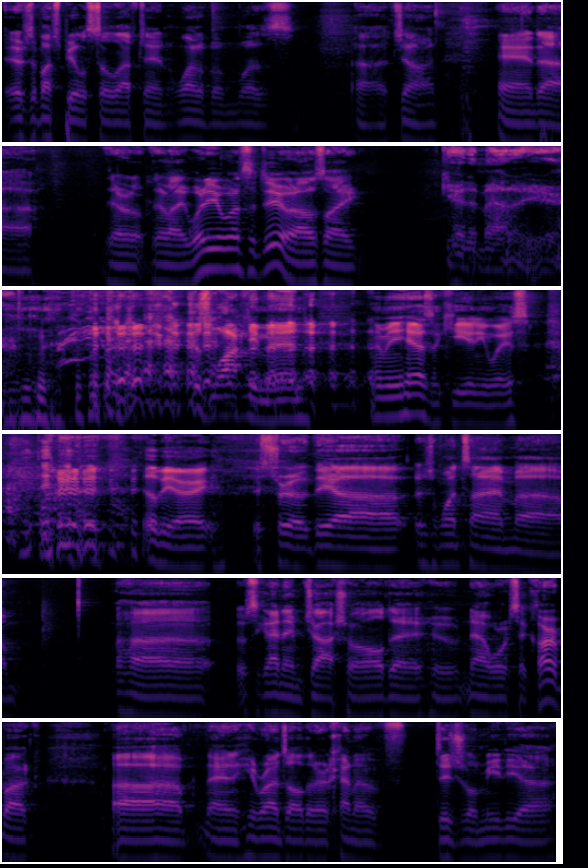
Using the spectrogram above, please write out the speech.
there's a bunch of people still left in. One of them was uh, John, and uh, they're they're like, "What do you want us to do?" And I was like, "Get him out of here." just lock him in. I mean, he has a key anyways. He'll be all right. It's true. The uh, there's one time um, uh, there's a guy named Joshua Allday who now works at Karbach, uh, and he runs all their kind of digital media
